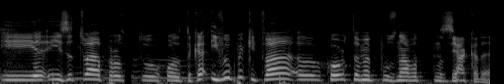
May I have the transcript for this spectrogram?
и, и затова просто хода така. И въпреки това а, хората ме познават навсякъде.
